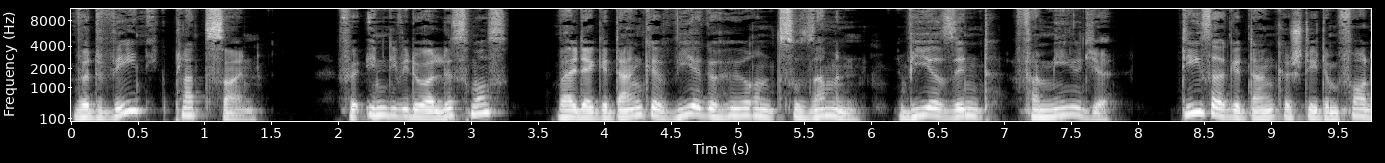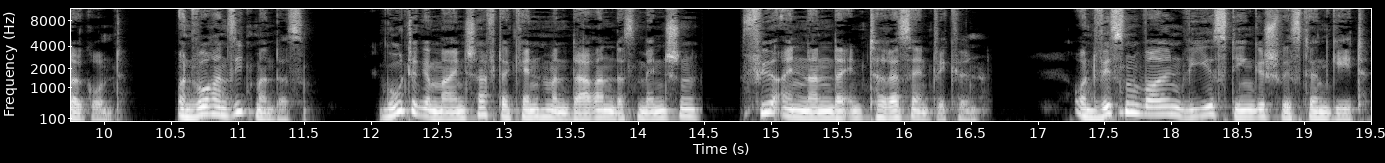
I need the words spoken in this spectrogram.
wird wenig Platz sein für Individualismus, weil der Gedanke, wir gehören zusammen, wir sind Familie, dieser Gedanke steht im Vordergrund. Und woran sieht man das? Gute Gemeinschaft erkennt man daran, dass Menschen füreinander Interesse entwickeln und wissen wollen, wie es den Geschwistern geht.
